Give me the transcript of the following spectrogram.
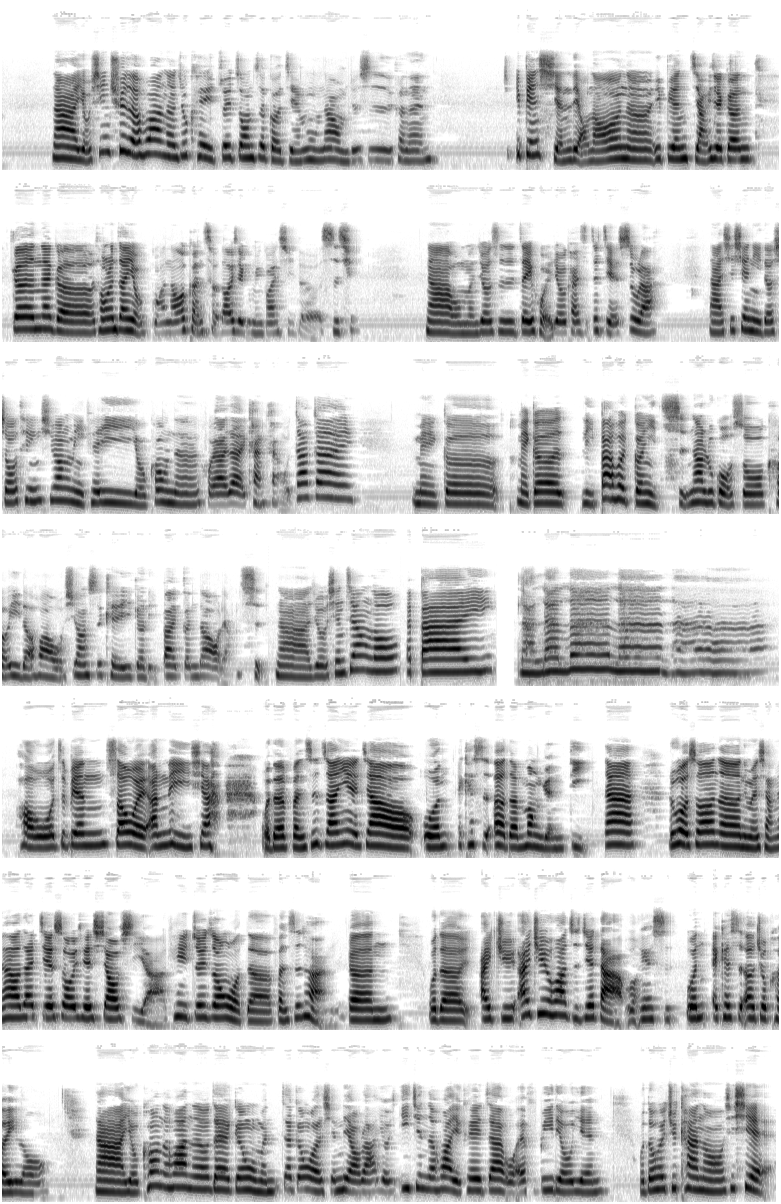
那有兴趣的话呢，就可以追踪这个节目。那我们就是可能一边闲聊，然后呢一边讲一些跟跟那个同人展有关，然后可能扯到一些没关系的事情。那我们就是这一回就开始就结束啦。那谢谢你的收听，希望你可以有空呢回来再看看。我大概。每个每个礼拜会更一次，那如果说可以的话，我希望是可以一个礼拜更到两次，那就先这样喽，拜拜。啦啦啦啦啦。好，我这边稍微安利一下我的粉丝专业叫文 X 二的梦园地。那如果说呢，你们想要再接收一些消息啊，可以追踪我的粉丝团跟。我的 IG，IG 的话直接打文 S 文 X 二就可以喽。那有空的话呢，再跟我们再跟我闲聊啦。有意见的话，也可以在我 FB 留言，我都会去看哦。谢谢。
